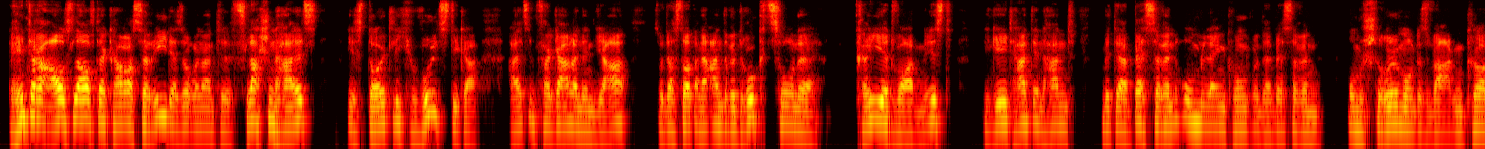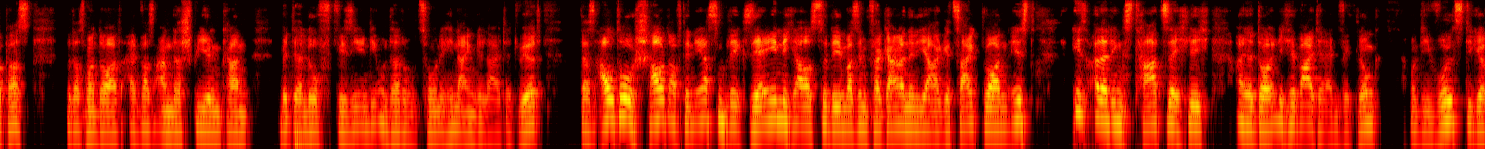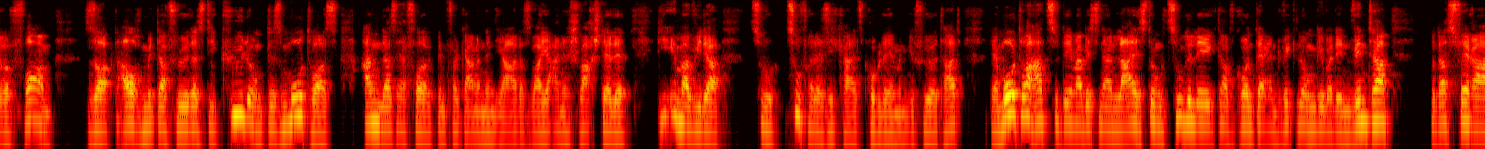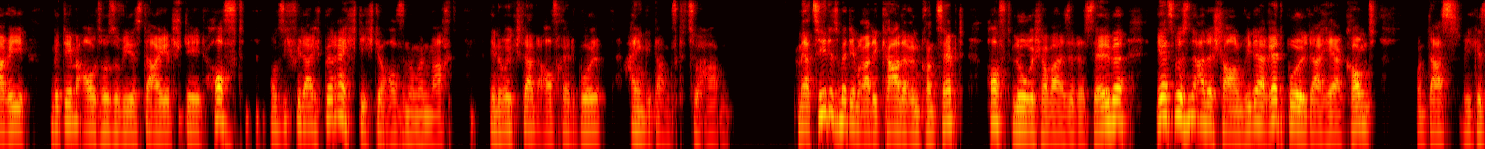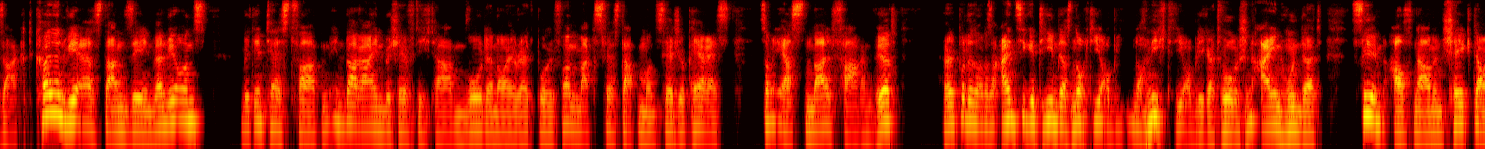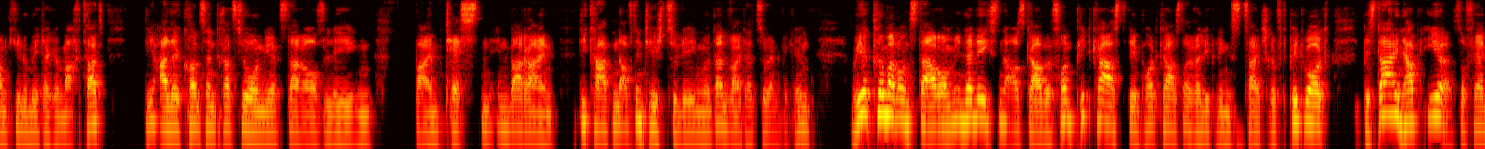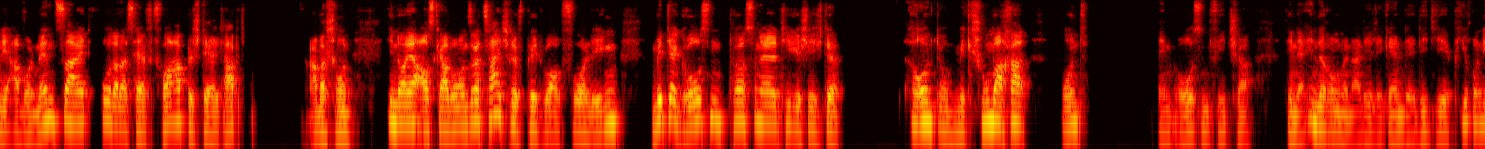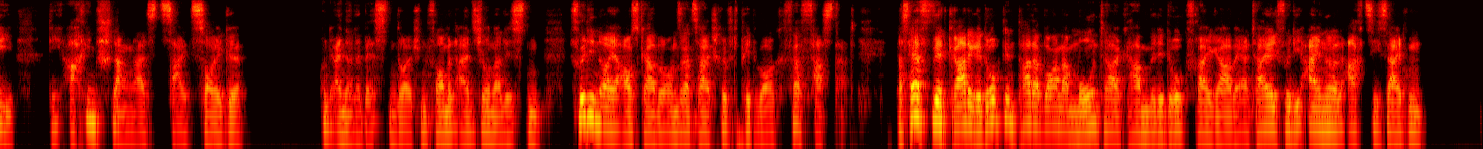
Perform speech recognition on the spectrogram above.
Der hintere Auslauf der Karosserie, der sogenannte Flaschenhals, ist deutlich wulstiger als im vergangenen Jahr, sodass dort eine andere Druckzone kreiert worden ist. Die geht Hand in Hand mit der besseren Umlenkung und der besseren Umströmung des Wagenkörpers, sodass man dort etwas anders spielen kann mit der Luft, wie sie in die Unterdruckzone hineingeleitet wird. Das Auto schaut auf den ersten Blick sehr ähnlich aus zu dem, was im vergangenen Jahr gezeigt worden ist, ist allerdings tatsächlich eine deutliche Weiterentwicklung und die wulstigere Form sorgt auch mit dafür, dass die Kühlung des Motors anders erfolgt im vergangenen Jahr. Das war ja eine Schwachstelle, die immer wieder zu Zuverlässigkeitsproblemen geführt hat. Der Motor hat zudem ein bisschen an Leistung zugelegt aufgrund der Entwicklung über den Winter, sodass Ferrari mit dem Auto, so wie es da jetzt steht, hofft und sich vielleicht berechtigte Hoffnungen macht, den Rückstand auf Red Bull eingedampft zu haben. Mercedes mit dem radikaleren Konzept hofft logischerweise dasselbe. Jetzt müssen alle schauen, wie der Red Bull daherkommt. Und das, wie gesagt, können wir erst dann sehen, wenn wir uns mit den Testfahrten in Bahrain beschäftigt haben, wo der neue Red Bull von Max Verstappen und Sergio Perez zum ersten Mal fahren wird. Red Bull ist auch das einzige Team, das noch, die, noch nicht die obligatorischen 100 Filmaufnahmen Shakedown-Kilometer gemacht hat, die alle Konzentration jetzt darauf legen, beim Testen in Bahrain die Karten auf den Tisch zu legen und dann weiterzuentwickeln. Wir kümmern uns darum in der nächsten Ausgabe von Pitcast, dem Podcast eurer Lieblingszeitschrift Pitwalk. Bis dahin habt ihr, sofern ihr Abonnent seid oder das Heft vorab bestellt habt, aber schon die neue Ausgabe unserer Zeitschrift Pitwalk vorliegen mit der großen Personality-Geschichte rund um Mick Schumacher und dem großen Feature, den Erinnerungen an die Legende Didier Pironi, die Achim Schlang als Zeitzeuge und einer der besten deutschen Formel 1 Journalisten für die neue Ausgabe unserer Zeitschrift Pitwalk verfasst hat. Das Heft wird gerade gedruckt in Paderborn. Am Montag haben wir die Druckfreigabe erteilt für die 180 Seiten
